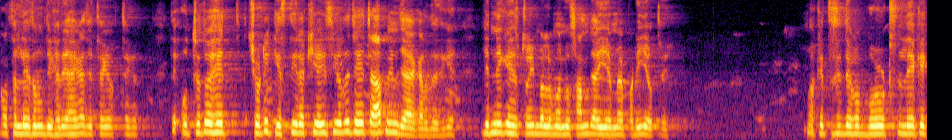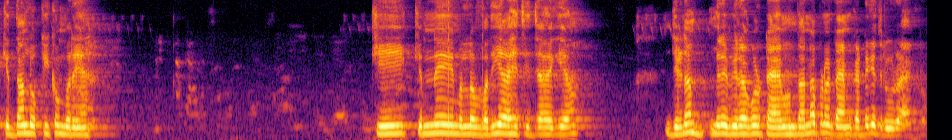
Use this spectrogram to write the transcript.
ਉਹ ਥੱਲੇ ਤੁਹਾਨੂੰ ਦਿਖ ਰਿਹਾ ਹੈਗਾ ਜਿੱਥੇ ਉੱਥੇ। ਤੇ ਉੱਥੇ ਤੋਂ ਇਹ ਛੋਟੀ ਕਿਸ਼ਤੀ ਰੱਖੀ ਹੋਈ ਸੀ, ਉਹਦੇ 'ਚ ਇਹ ਚਾਹ ਪੀਣ ਜਾਇਆ ਕਰਦੇ ਸੀਗੇ। ਜਿੰਨੀ ਕਿ ਹਿਸਟਰੀ ਮਤਲਬ ਮੈਨੂੰ ਸਮਝ ਆਈ ਹੈ, ਮੈਂ ਪੜ੍ਹੀ ਹੈ ਉੱਥੇ। ਬਾਕੀ ਤੁਸੀਂ ਦੇਖੋ ਬੋਟਸ ਲੈ ਕੇ ਕਿੱਦਾਂ ਲੋਕੀ ਘੁੰਮ ਰਹੇ ਆ। ਕਿ ਕਿੰਨੇ ਮਤਲਬ ਵਧੀਆ ਇਹ ਚੀਜ਼ਾਂ ਹੈਗੀਆਂ। ਜਿਹੜਾ ਮੇਰੇ ਵੀਰਾਂ ਕੋਲ ਟਾਈਮ ਹੁੰਦਾ ਨਾ, ਆਪਣਾ ਟਾਈਮ ਕੱਢ ਕੇ ਜ਼ਰੂਰ ਆਇਆ ਕਰੋ।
